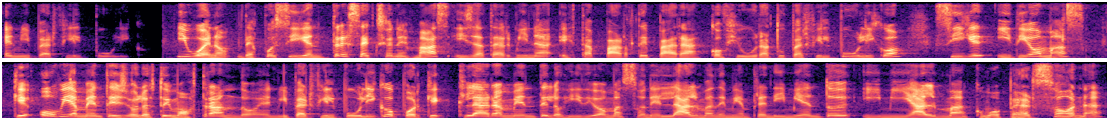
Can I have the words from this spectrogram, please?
en mi perfil público. Y bueno, después siguen tres secciones más y ya termina esta parte para configurar tu perfil público. Sigue idiomas, que obviamente yo lo estoy mostrando en mi perfil público porque claramente los idiomas son el alma de mi emprendimiento y mi alma como persona,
